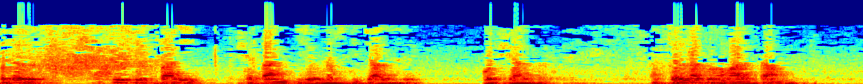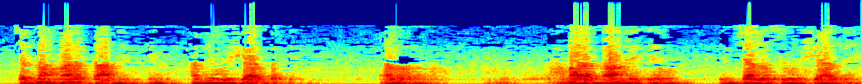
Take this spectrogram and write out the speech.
قدر باری شیطان کی اور نفس کی چال سے ہوشیار کرتے ہیں۔ چلنا تو ہمارا کام ہے۔ چلنا ہمارا کام ہے، لیکن ہمیں ہوشیار کرتے اور ہمارا کام ہے کہ ہم ان چالوں سے ہوشیار رہیں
